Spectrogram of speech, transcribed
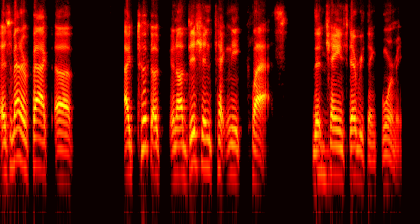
as a matter of fact, uh, I took a an audition technique class that Mhm. changed everything for me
